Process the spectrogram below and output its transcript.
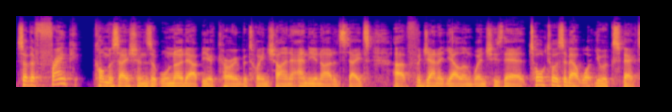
So the frank conversations that will no doubt be occurring between China and the United States uh, for Janet Yellen when she's there. Talk to us about what you expect.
